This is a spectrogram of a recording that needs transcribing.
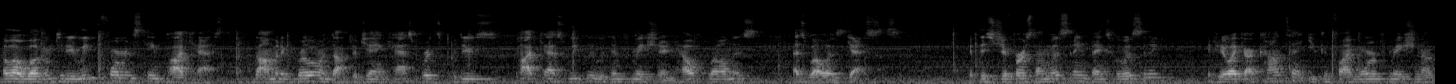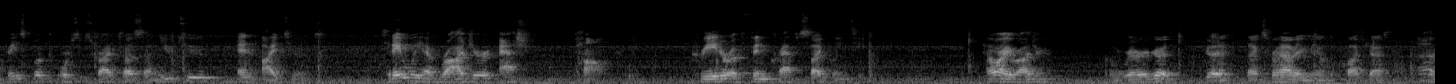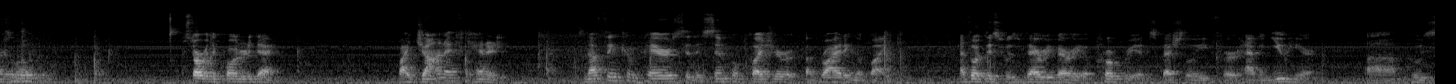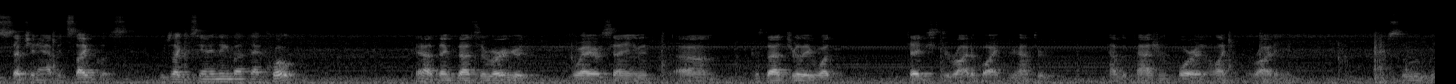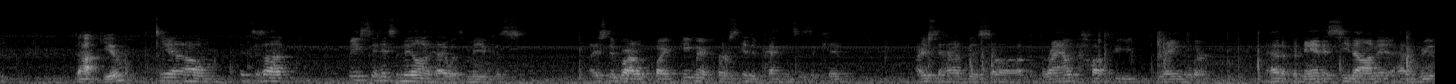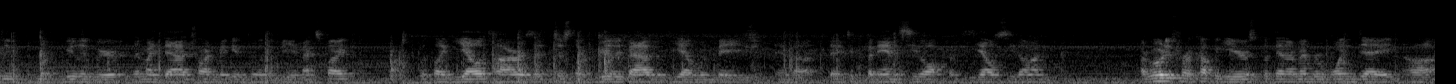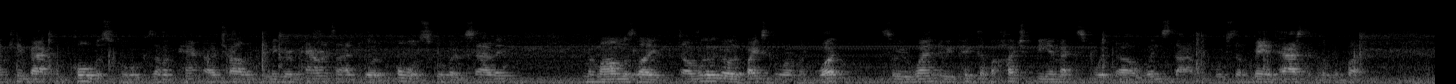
Hello, welcome to the Elite Performance Team podcast. Dominic Perillo and Dr. Jan Kasperitz produce podcasts weekly with information in health, wellness, as well as guests. If this is your first time listening, thanks for listening. If you like our content, you can find more information on Facebook or subscribe to us on YouTube and iTunes. Today we have Roger Aspholm, creator of FinKraft Cycling Team. How are you, Roger? I'm very good. Good. Thanks for having me on the podcast. Absolutely. Start with the quote of the day by John F. Kennedy. Nothing compares to the simple pleasure of riding a bike. I thought this was very, very appropriate, especially for having you here, um, who's such an avid cyclist. Would you like to say anything about that quote? Yeah, I think that's a very good way of saying it, because that's really what it takes to ride a bike. You have to have the passion for it and like riding it. Absolutely. Doc, you? Yeah, um, it just uh, basically hits the nail on the head with me because I used to ride a bike. Gave my first independence as a kid. I used to have this uh, brown Huffy Wrangler. It had a banana seat on it. It had really looked really weird. And then my dad tried to make it into a BMX bike with like yellow tires. It just looked really bad with yellow and beige. And uh, then he took the banana seat off, put this yellow seat on. I rode it for a couple years, but then I remember one day uh, I came back from polo school because I'm a, a child of immigrant parents and I had to go to polo school every Saturday. My mom was like, oh, "We're gonna go to the bike store." I'm like, "What?" So we went and we picked up a Hutch BMX with uh, wind style, which is a fantastic looking bike.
